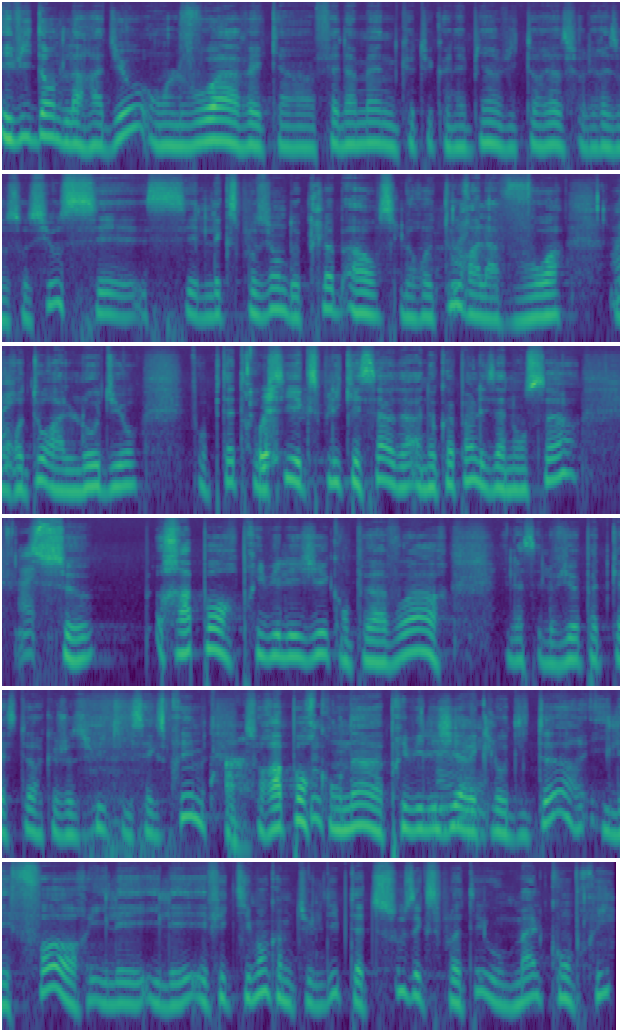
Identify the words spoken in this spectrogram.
évident de la radio, on le voit avec un phénomène que tu connais bien, Victoria, sur les réseaux sociaux, c'est l'explosion de Clubhouse, le retour à la voix, le retour à l'audio. Il faut peut-être aussi expliquer ça à nos copains, les annonceurs. Ce rapport privilégié qu'on peut avoir, et là c'est le vieux podcaster que je suis qui s'exprime, ah. ce rapport qu'on a privilégié ah avec l'auditeur, il est fort, il est, il est effectivement, comme tu le dis, peut-être sous-exploité ou mal compris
